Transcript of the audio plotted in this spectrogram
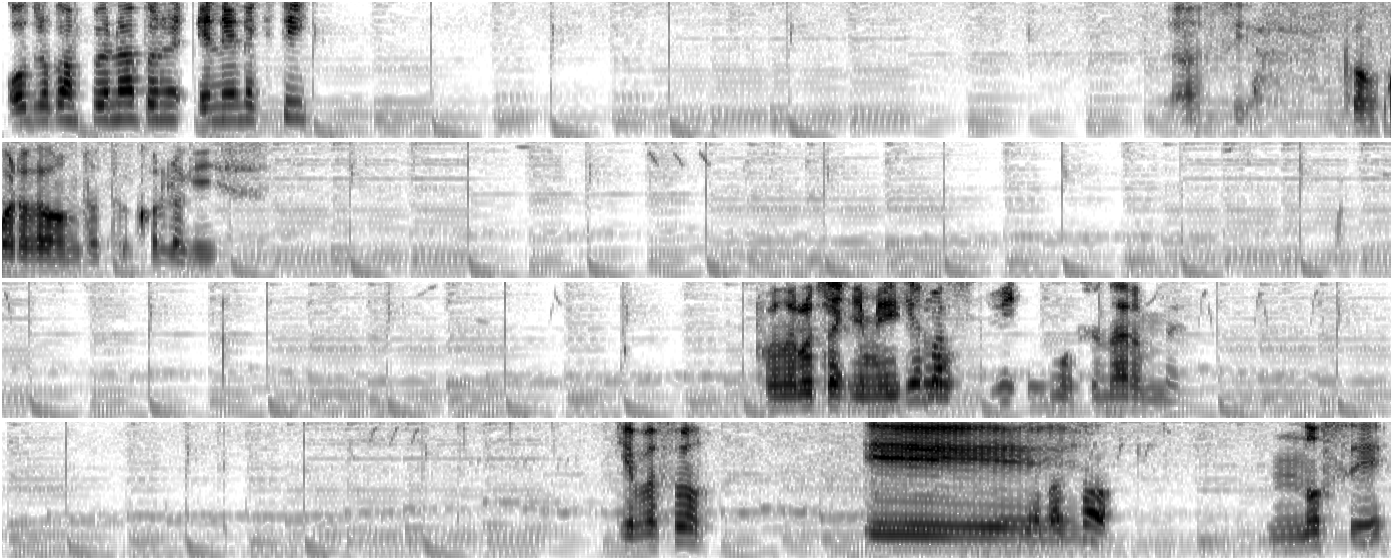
otro campeonato en, NXT. Así es, concuerdo con lo que dices. Fue una lucha que me hizo emocionarme. ¿Qué pasó? ¿Qué pasó? No sé,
